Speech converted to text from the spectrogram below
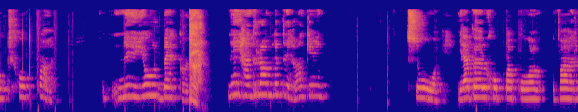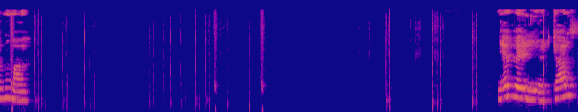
och hoppa. Nej, jordbäckon. Nej, han ramlade. Han kan... Så, jag bör hoppa på varma. Jag kallt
